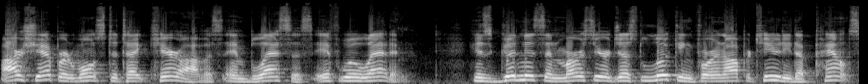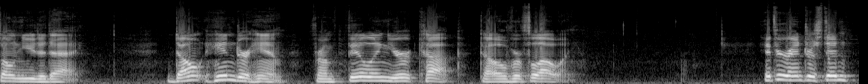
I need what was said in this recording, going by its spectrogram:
Our shepherd wants to take care of us and bless us if we'll let him. His goodness and mercy are just looking for an opportunity to pounce on you today. Don't hinder him from filling your cup to overflowing. If you're interested,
